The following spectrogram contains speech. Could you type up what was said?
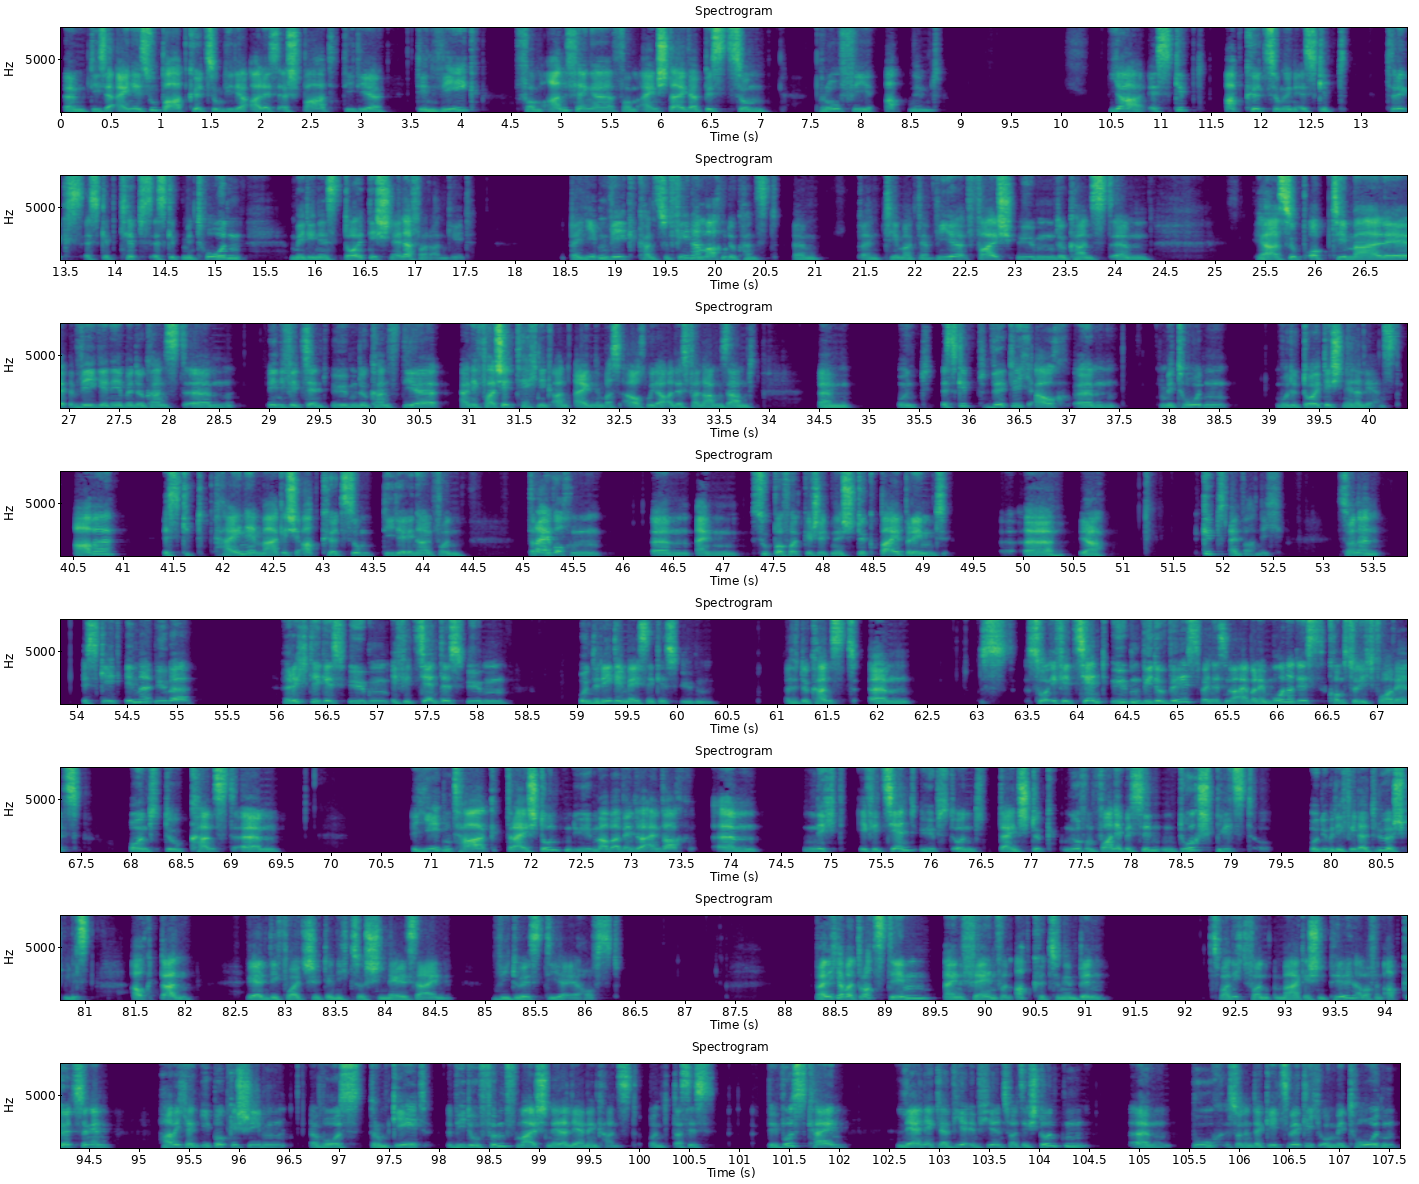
ähm, diese eine super Abkürzung, die dir alles erspart, die dir den Weg vom Anfänger, vom Einsteiger bis zum Profi abnimmt. Ja, es gibt Abkürzungen, es gibt Tricks, es gibt Tipps, es gibt Methoden, mit denen es deutlich schneller vorangeht. Bei jedem Weg kannst du Fehler machen, du kannst ähm, beim Thema Klavier falsch üben, du kannst ähm, ja, suboptimale Wege nehmen, du kannst ähm, ineffizient üben, du kannst dir eine falsche Technik aneignen, was auch wieder alles verlangsamt. Ähm, und es gibt wirklich auch ähm, Methoden, wo du deutlich schneller lernst. Aber es gibt keine magische Abkürzung, die dir innerhalb von drei Wochen ähm, ein super fortgeschrittenes Stück beibringt. Äh, ja, gibt es einfach nicht. Sondern es geht immer über richtiges Üben, effizientes Üben und regelmäßiges Üben. Also du kannst ähm, so effizient üben, wie du willst. Wenn es nur einmal im Monat ist, kommst du nicht vorwärts. Und du kannst ähm, jeden Tag drei Stunden üben, aber wenn du einfach ähm, nicht effizient übst und dein Stück nur von vorne bis hinten durchspielst und über die Fehler drüber spielst, auch dann werden die Fortschritte nicht so schnell sein, wie du es dir erhoffst. Weil ich aber trotzdem ein Fan von Abkürzungen bin, zwar nicht von magischen Pillen, aber von Abkürzungen, habe ich ein E-Book geschrieben, wo es darum geht, wie du fünfmal schneller lernen kannst. Und das ist bewusst kein Lerne Klavier in 24 Stunden ähm, Buch, sondern da geht es wirklich um Methoden,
